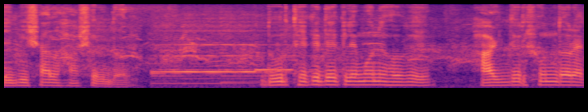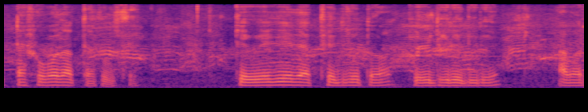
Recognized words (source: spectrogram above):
এই বিশাল হাঁসের দল। দূর থেকে দেখলে মনে হবে হাঁসদের সুন্দর একটা শোভাযাত্রা চলছে। কেউ এগিয়ে যাচ্ছে দ্রুত কেউ ধীরে ধীরে আবার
